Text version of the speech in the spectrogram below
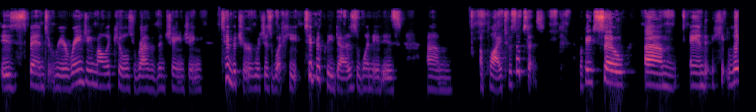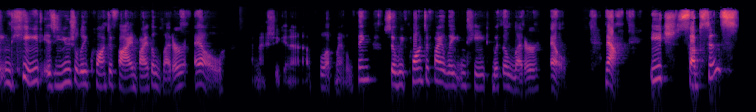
is spent rearranging molecules rather than changing temperature, which is what heat typically does when it is um, applied to a substance. Okay, so um, and he, latent heat is usually quantified by the letter L. I'm actually to pull up my little thing. So we quantify latent heat with the letter L. Now, each substance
